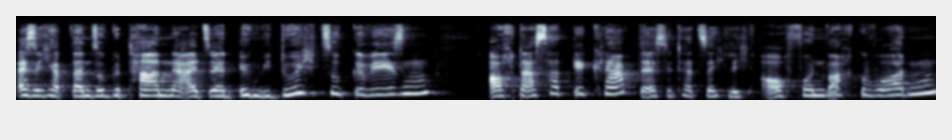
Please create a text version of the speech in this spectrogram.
Also ich habe dann so getan, ne, als wäre irgendwie Durchzug gewesen. Auch das hat geklappt. Da ist sie tatsächlich auch von wach geworden.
